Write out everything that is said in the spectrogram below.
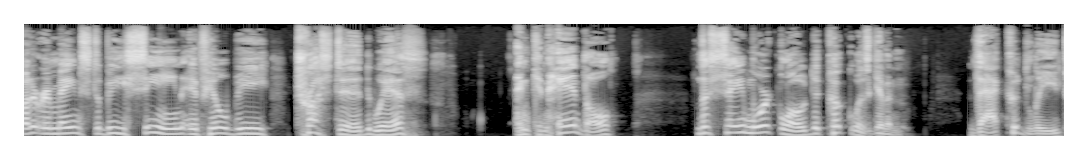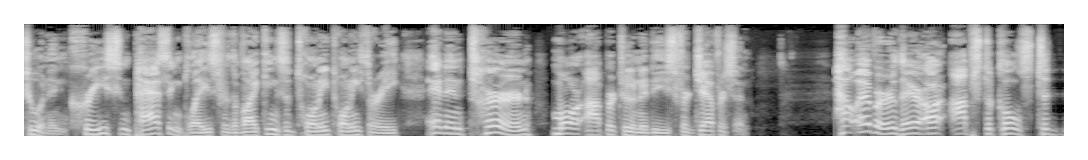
but it remains to be seen if he'll be trusted with and can handle the same workload that Cook was given that could lead to an increase in passing plays for the Vikings in 2023 and in turn more opportunities for Jefferson. However, there are obstacles to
